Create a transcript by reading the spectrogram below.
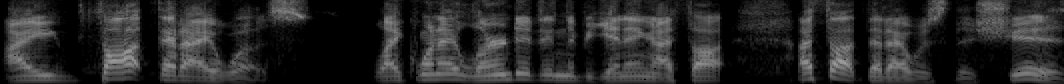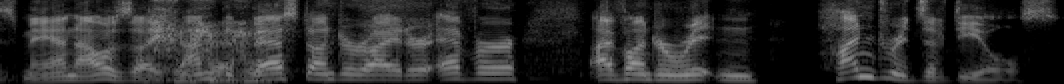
I thought that I was. Like when I learned it in the beginning, I thought I thought that I was the shiz, man. I was like, I'm the best underwriter ever. I've underwritten hundreds of deals.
